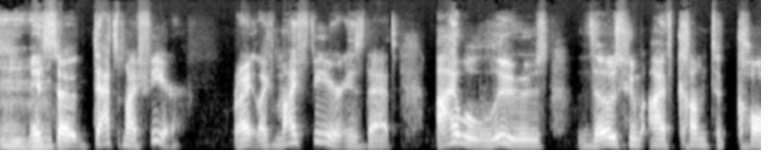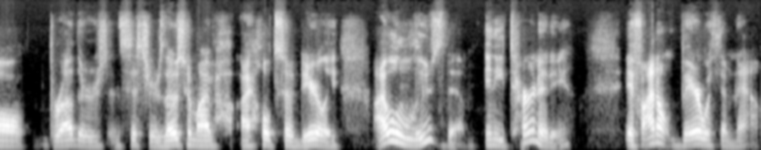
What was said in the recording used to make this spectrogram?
Mhm. and so that's my fear right like my fear is that i will lose those whom i've come to call brothers and sisters those whom i've i hold so dearly i will lose them in eternity if i don't bear with them now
